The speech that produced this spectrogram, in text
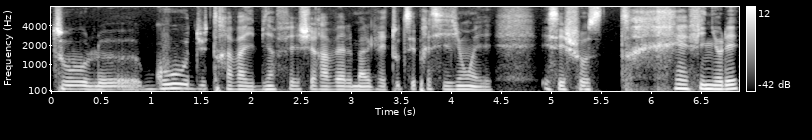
tout le goût du travail bien fait chez Ravel, malgré toutes ses précisions et, ces choses très fignolées,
